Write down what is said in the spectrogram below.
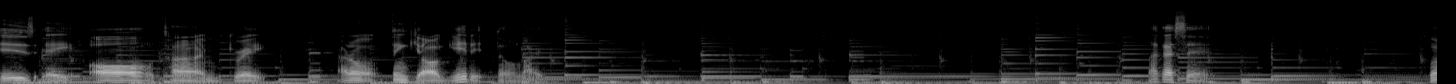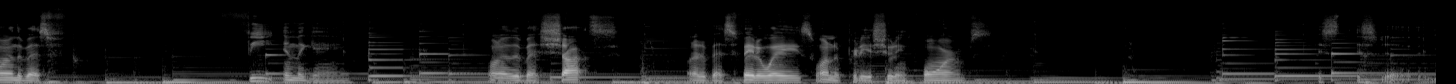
is a all time great I don't think y'all get it though. Like, like I said, one of the best feet in the game, one of the best shots, one of the best fadeaways, one of the prettiest shooting forms. It's it's just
